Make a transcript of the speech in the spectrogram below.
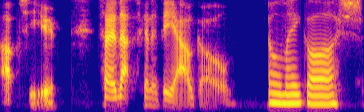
Up to you. So that's going to be our goal. Oh my gosh.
